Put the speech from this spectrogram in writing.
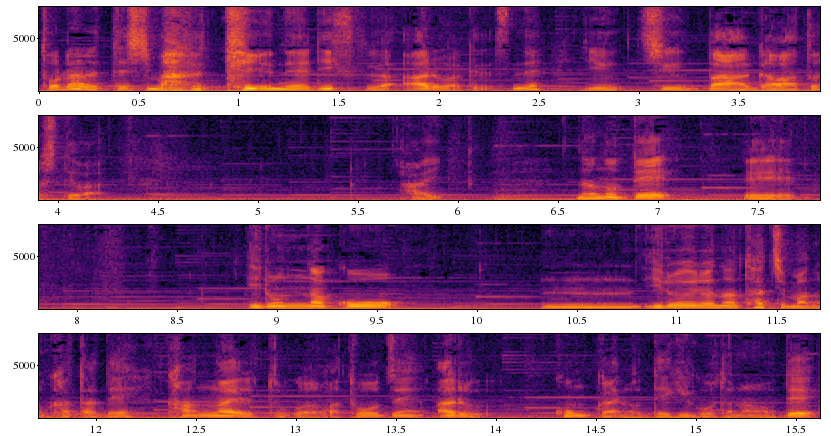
取られてしまうっていうね リスクがあるわけですね YouTuber 側としてははいなので、えー、いろんなこううんいろいろな立場の方で考えるところが当然ある今回の出来事なので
